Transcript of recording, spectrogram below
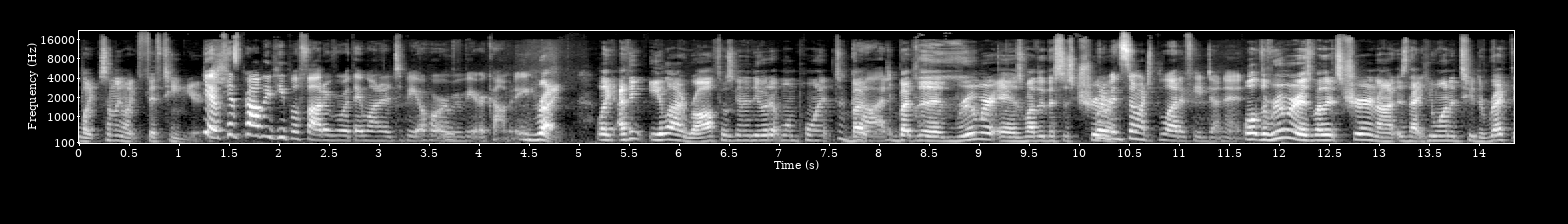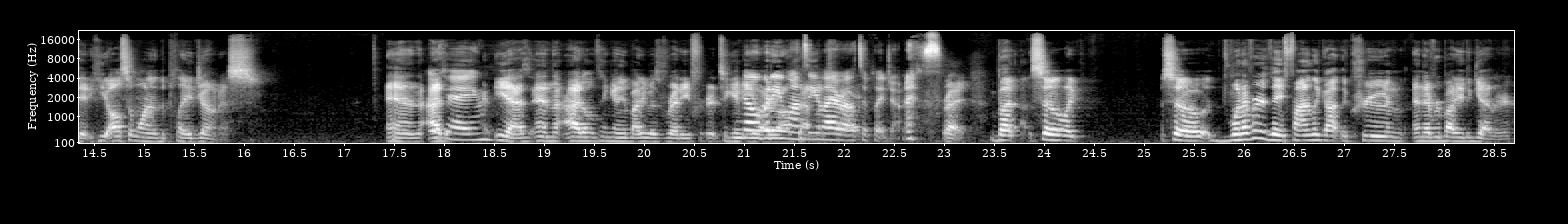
like something like 15 years. yeah, because probably people fought over what they wanted it to be a horror movie or a comedy. Right. Like I think Eli Roth was going to do it at one point, Oh, but God. but the rumor is whether this is true. Would have been so much blood if he'd done it. Well, the rumor is whether it's true or not is that he wanted to direct it. He also wanted to play Jonas. And I okay. yes, and I don't think anybody was ready for to give Nobody Eli wants Eli Roth to play Jonas. Right. But so like so whenever they finally got the crew and, and everybody together,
